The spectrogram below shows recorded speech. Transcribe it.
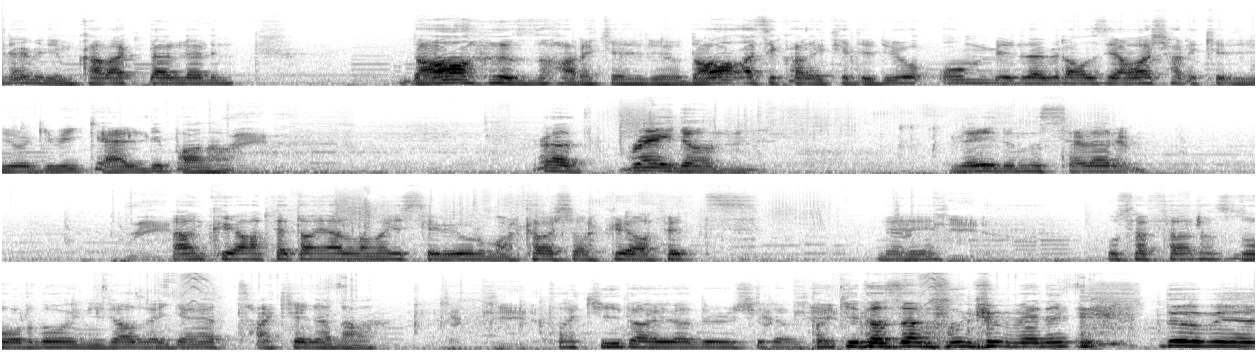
ne bileyim karakterlerin daha hızlı hareket ediyor. Daha atik hareket ediyor. 11'de biraz yavaş hareket ediyor gibi geldi bana. Evet Raiden. Raiden'ı severim. Ben kıyafet ayarlamayı seviyorum arkadaşlar. Kıyafetleri. Bu sefer zorda oynayacağız ve gene Takeda'da. Takida ile dövüşeceğim. Takida sen bugün beni dövmeye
